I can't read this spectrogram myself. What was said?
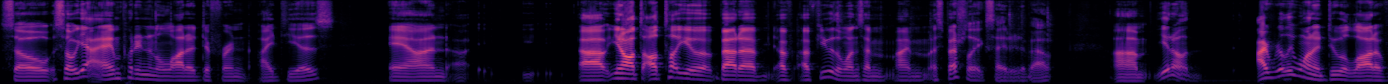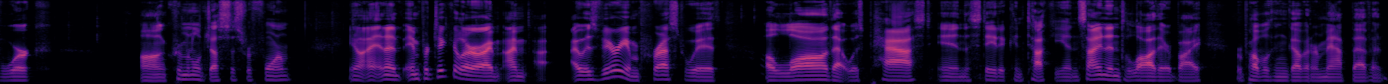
So so yeah, I am putting in a lot of different ideas, and uh, uh, you know I'll, I'll tell you about a, a, a, few of the ones I'm I'm especially excited about. Um, you know, I really want to do a lot of work on criminal justice reform. You know, and in particular, I'm I'm I was very impressed with a law that was passed in the state of Kentucky and signed into law there by Republican Governor Matt Bevin,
